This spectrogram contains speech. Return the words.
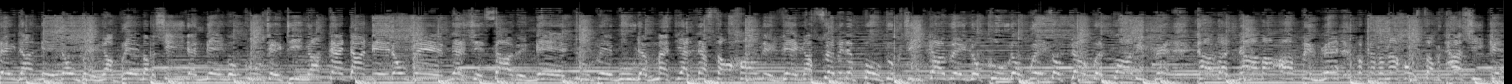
တိတ်တာနေတော့ပဲငါဘေးမှာမရှိတဲ့နေကိုခုချိန်ထိငါကန်တာနေတော့ပဲမျက်ရှိစားတွေနဲ့တူပေးဘူးတဲ့မှတ်ရလက်ဆောင်ဟောင်းတွေငါဆွဲပေးတဲ့ပုံသူကြီးကားတွေတော့ခုတော့ဝေးတော့ပြောက်ွယ်သွားပြီပဲထားကနာမအပိမဲပကသနာဟောင်းစမထားရှိခဲ့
